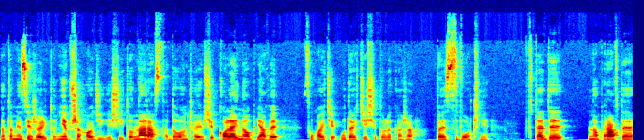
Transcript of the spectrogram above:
Natomiast jeżeli to nie przechodzi, jeśli to narasta, dołączają się kolejne objawy, słuchajcie, udajcie się do lekarza bezzwłocznie. Wtedy naprawdę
